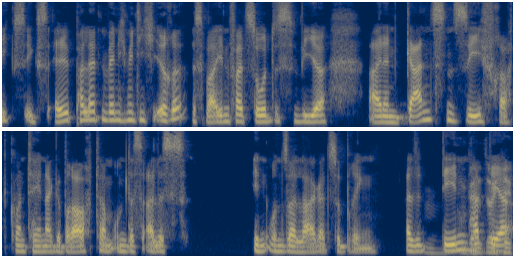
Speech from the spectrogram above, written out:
XXL-Paletten, wenn ich mich nicht irre. Es war jedenfalls so, dass wir einen ganzen Seefrachtcontainer gebraucht haben, um das alles in unser Lager zu bringen. Also mhm. den hat der,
